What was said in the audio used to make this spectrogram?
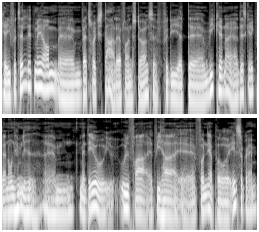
Kan I fortælle lidt mere om, øh, hvad Tryk Start er for en størrelse? Fordi at øh, vi kender jer, det skal ikke være nogen hemmelighed. Øh, men det er jo ud fra, at vi har øh, fundet jer på Instagram,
